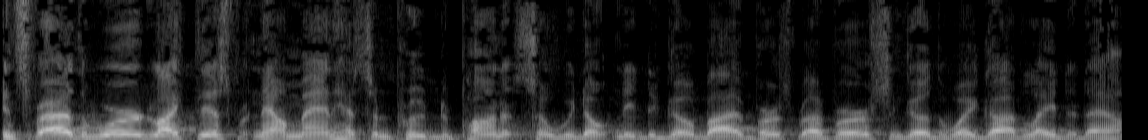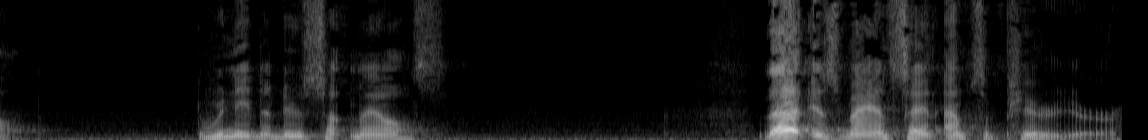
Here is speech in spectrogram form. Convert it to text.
inspire the word like this, but now man has improved upon it, so we don't need to go by verse by verse and go the way God laid it out? Do we need to do something else? That is man saying, I'm superior.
